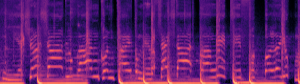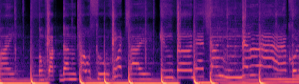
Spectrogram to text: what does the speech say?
ศเหยียเชื้อชาติลูกหลานคนไทยต้องได้รับใช้ชาติบางวิธีฟุตบอลและยุคใหม่ ต้องฝักดันเข้าสู่หัวใจอินเตอร์เนชั่นเนแลคน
